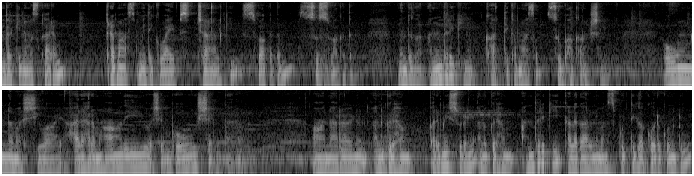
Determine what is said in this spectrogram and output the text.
అందరికీ నమస్కారం. రమా స్మితిక్ వైబ్స్ ఛానల్కి స్వాగతం సుస్వాగతం. ముందుగా అందరికీ కార్తీక మాసం శుభాకాంక్షలు. ఓం నమ శివాయ. హర హర మహాదేవ శంభో శంకర. ఆ నారాయణుని అనుగ్రహం పరమేశ్వరుని అనుగ్రహం అందరికీ కలగాలని మనస్ఫూర్తిగా కోరుకుంటూ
